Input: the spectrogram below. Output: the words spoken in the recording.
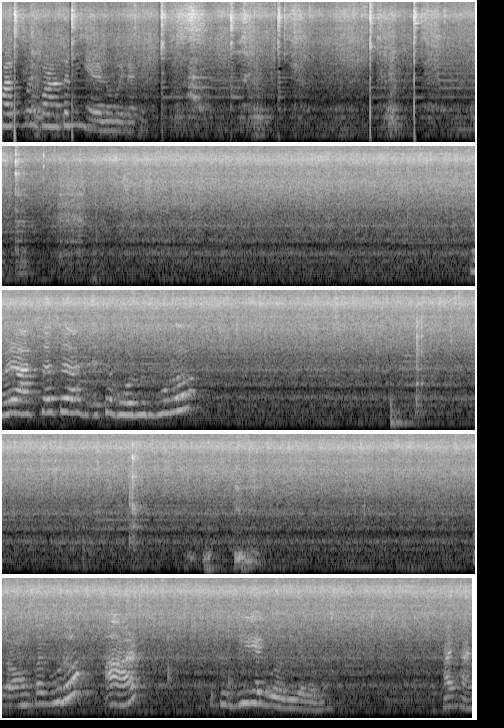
ভালো করে বানাতে আমি নেড়ে নেব এটাকে। এবারে আস্তে আস্তে এসে হলুদ গুঁড়ো। লঙ্কা গুঁড়ো আর একটু জিরে গুঁড়ো দিয়ে দেবো। হাই হাই,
